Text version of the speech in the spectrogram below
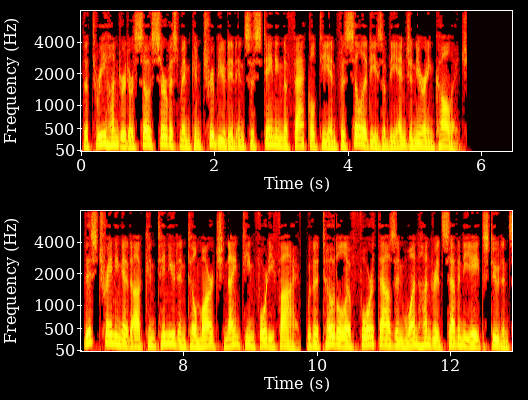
the 300 or so servicemen contributed in sustaining the faculty and facilities of the engineering college. This training at UH continued until March 1945, with a total of 4,178 students.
